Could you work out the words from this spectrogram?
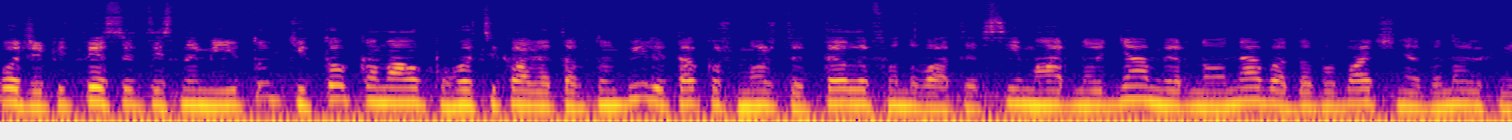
Отже, підписуйтесь на мій YouTube, TikTok канал, кого цікавлять автомобілі, також можете телефонувати. Всім гарного дня, мирного неба, до побачення, до нових відео.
